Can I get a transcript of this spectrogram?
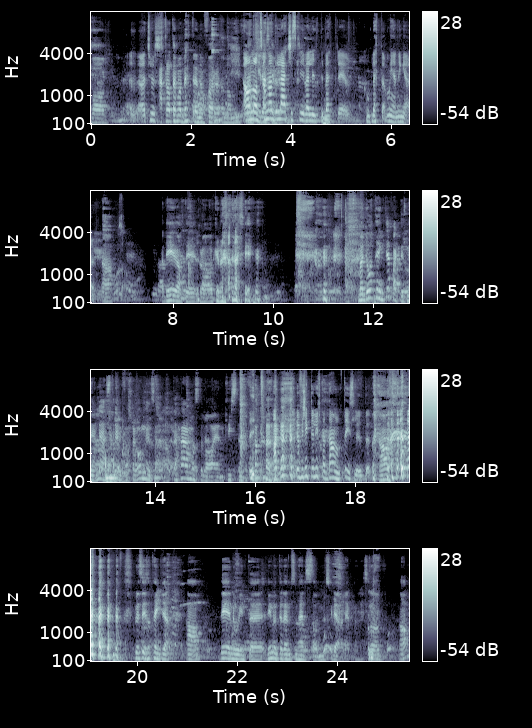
var, Jag tror, jag tror att den var bättre än den förra. ja, något, han hade lärt sig skriva lite bättre kompletta meningar. Ja. ja, det är ju alltid bra att kunna. Men då tänkte jag faktiskt när jag läste den första gången så här, att det här måste vara en kristen författare. Jag försökte lyfta Dante i slutet. Ja. Precis, så tänkte jag, ja, det är nog inte, det är nog inte vem som helst som skulle göra det. Så då, ja,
